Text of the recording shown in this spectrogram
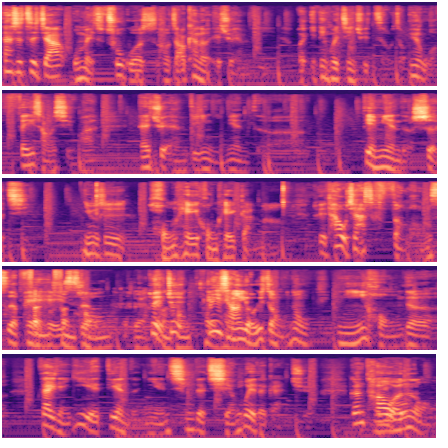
但是这家我每次出国的时候，只要看到 HMV，我一定会进去走走，因为我非常喜欢 HMV 里面的店面的设计，因为是红黑红黑感嘛。对，它我记得它是粉红色配黑色，粉红对，对，就非常有一种那种霓虹的，带一点夜店的年轻的前卫的感觉，跟 Tower 那种。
